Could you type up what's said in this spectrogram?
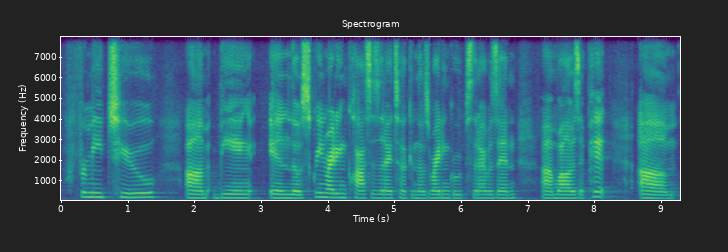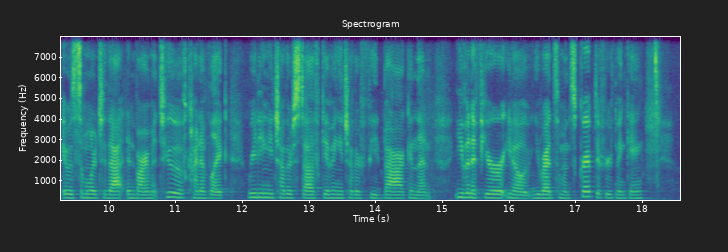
for me too, um, being in those screenwriting classes that I took and those writing groups that I was in um, while I was at Pitt. Um, it was similar to that environment too of kind of like reading each other's stuff, giving each other feedback, and then even if you're, you know, you read someone's script, if you're thinking,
